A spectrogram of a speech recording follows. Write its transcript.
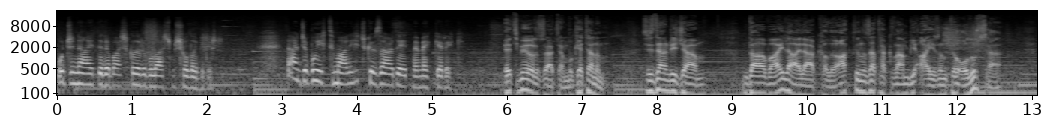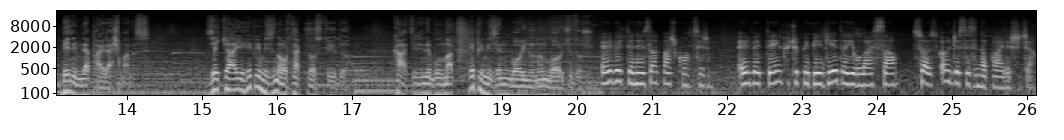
bu cinayetlere başkaları bulaşmış olabilir. Bence bu ihtimali hiç göz ardı etmemek gerek. Etmiyoruz zaten Buket Hanım. Sizden ricam davayla alakalı aklınıza takılan bir ayrıntı olursa benimle paylaşmanız. Zekai hepimizin ortak dostuydu. Katilini bulmak hepimizin boynunun borcudur. Elbette Nevzat Başkomiserim. Elbette en küçük bir bilgiye dahi ulaşsam söz önce sizinle paylaşacağım.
